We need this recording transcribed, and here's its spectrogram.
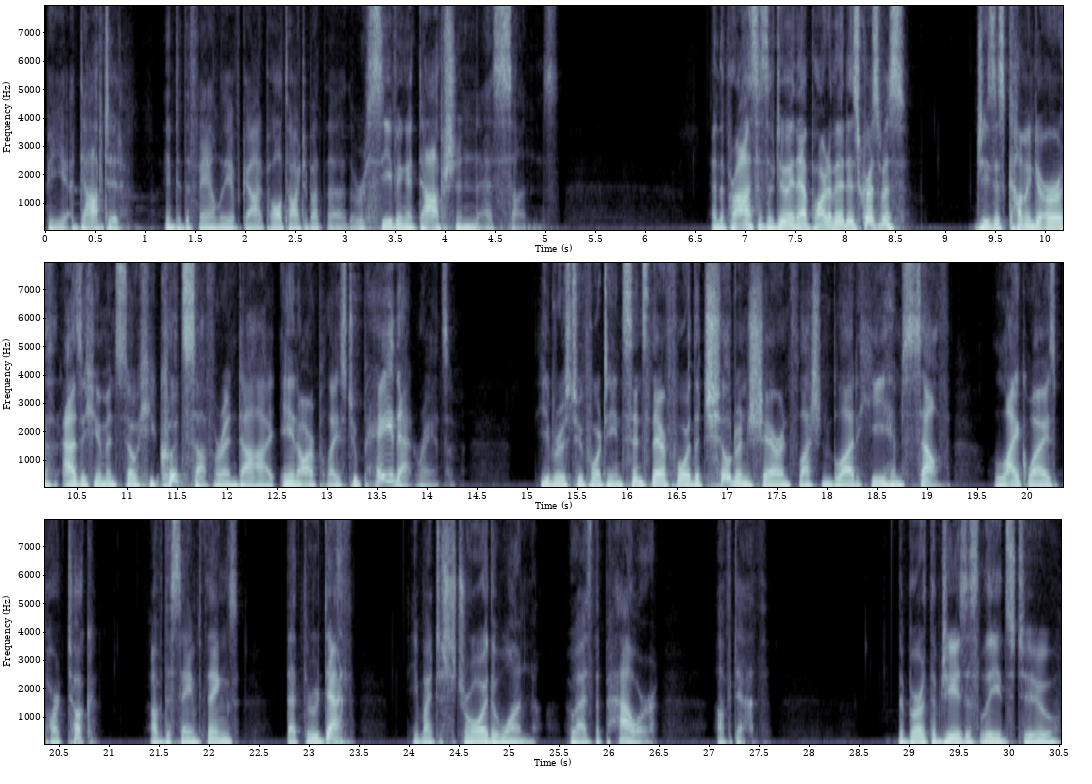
be adopted into the family of God. Paul talked about the, the receiving adoption as sons. And the process of doing that, part of it is Christmas. Jesus coming to earth as a human so he could suffer and die in our place to pay that ransom. Hebrews 2:14 Since therefore the children share in flesh and blood he himself likewise partook of the same things that through death he might destroy the one who has the power of death. The birth of Jesus leads to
